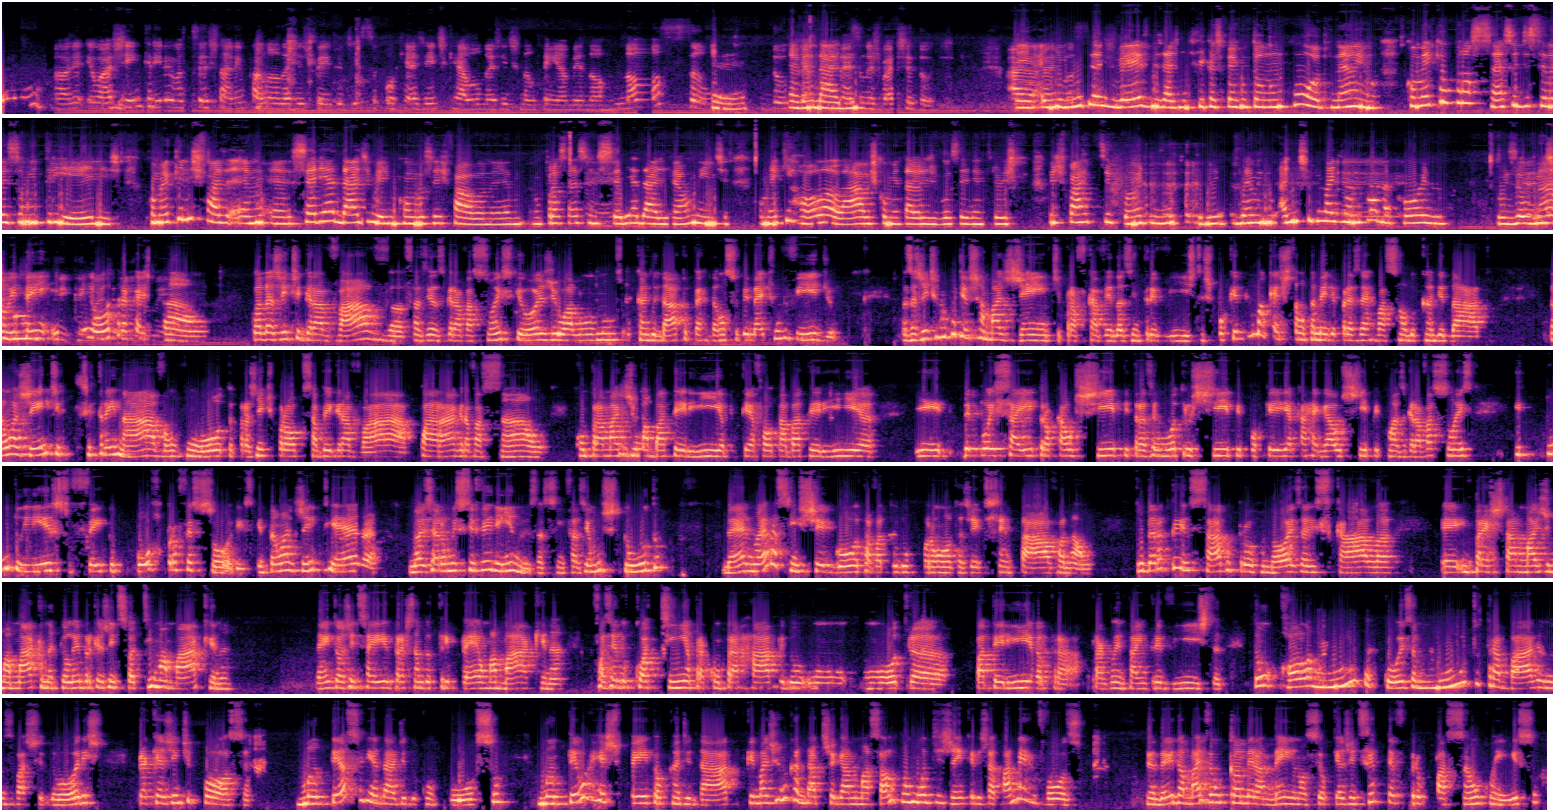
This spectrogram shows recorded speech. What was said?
Olha, eu achei incrível vocês estarem falando a respeito disso, porque a gente que é aluno, a gente não tem a menor noção é, do é que verdade. acontece nos bastidores. É, e muitas vezes a gente fica se perguntando um com o outro, né, irmão? Como é que é o processo de seleção entre eles? Como é que eles fazem? É, é seriedade mesmo, como vocês falam, né? É um processo de é. seriedade, realmente. Como é que rola lá os comentários de vocês entre os, os participantes, os inscritos? É, a gente fica imaginando cada coisa. Os ouvintes Não, e tem, e tem outra questão quando a gente gravava, fazia as gravações, que hoje o aluno, o candidato, perdão, submete um vídeo. Mas a gente não podia chamar gente para ficar vendo as entrevistas, porque tem uma questão também de preservação do candidato. Então a gente se treinava um com o outro para a gente próprio saber gravar, parar a gravação, comprar mais de uma bateria, porque ia faltar bateria, e depois sair, trocar o chip, trazer um outro chip, porque ia carregar o chip com as gravações. E tudo isso feito por professores. Então a gente era, nós éramos severinos, assim, fazíamos tudo né? Não era assim, chegou, estava tudo pronto, a gente sentava, não. Tudo era pensado por nós, a escala, é, emprestar mais de uma máquina, que eu lembro que a gente só tinha uma máquina, né? Então a gente saía emprestando tripé, uma máquina, fazendo cotinha para comprar rápido um, uma outra bateria para aguentar a entrevista. Então rola muita coisa, muito trabalho nos bastidores para que a gente possa manter a seriedade do concurso, manter o respeito ao candidato, porque imagina um candidato chegar numa sala com um monte de gente, ele já está nervoso, entendeu? Ainda mais é um cameraman, não sei o que, a gente sempre teve preocupação com isso.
